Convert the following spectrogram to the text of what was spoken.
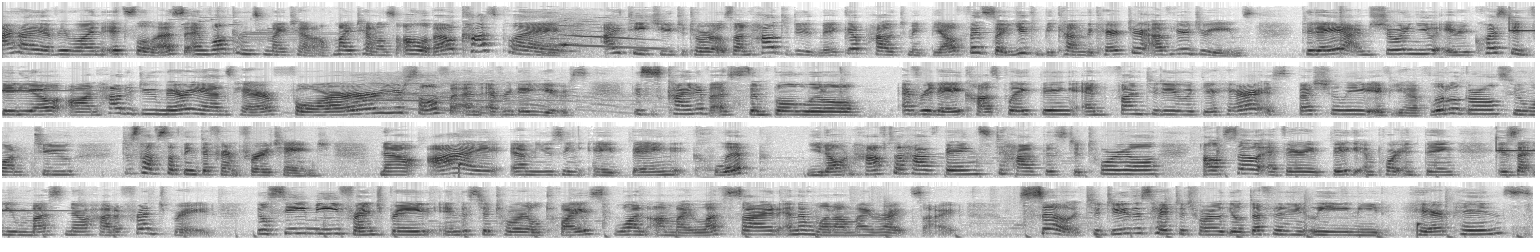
Hi, hi everyone, it's Celeste and welcome to my channel. My channel is all about cosplay. I teach you tutorials on how to do the makeup, how to make the outfits so you can become the character of your dreams. Today I'm showing you a requested video on how to do Marianne's hair for yourself and everyday use. This is kind of a simple little everyday cosplay thing and fun to do with your hair, especially if you have little girls who want to just have something different for a change. Now I am using a bang clip you don't have to have bangs to have this tutorial. Also, a very big important thing is that you must know how to French braid. You'll see me French braid in this tutorial twice, one on my left side and then one on my right side. So to do this hair tutorial, you'll definitely need hairpins,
